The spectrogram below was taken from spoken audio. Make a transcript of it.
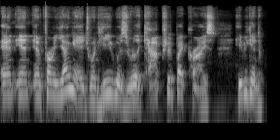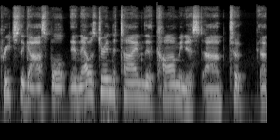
And, and, and from a young age, when he was really captured by Christ, he began to preach the gospel. And that was during the time the communists uh, took uh,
